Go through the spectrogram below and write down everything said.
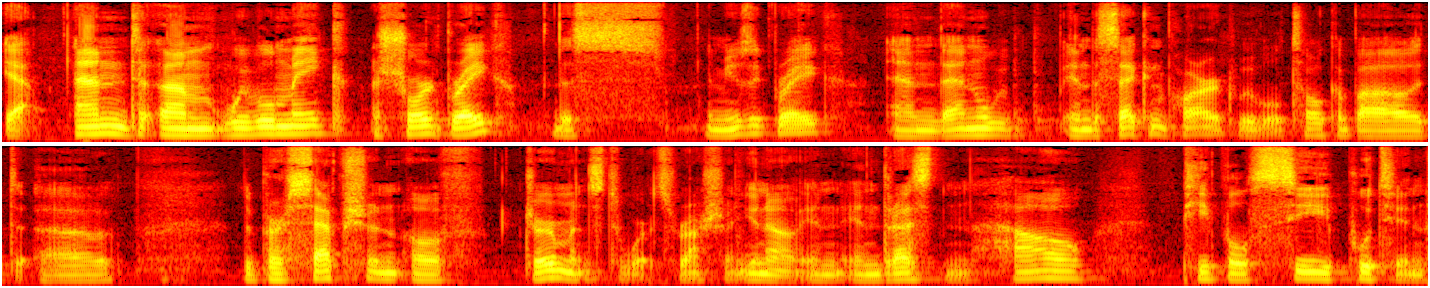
Yeah, and um, we will make a short break, this the music break, and then we, in the second part we will talk about uh, the perception of Germans towards Russia. You know, in in Dresden, how people see Putin,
